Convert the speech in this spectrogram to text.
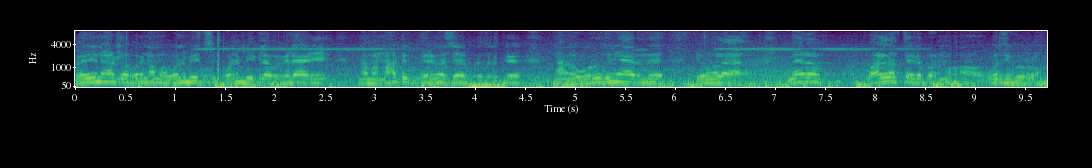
வெளிநாட்டில் போய் நம்ம ஒலிம்பிக்ஸ் ஒலிம்பிக்கில் விளையாடி நம்ம நாட்டுக்கு பெருமை சேர்ப்பதற்கு நாங்கள் உறுதுணையாக இருந்து இவங்களை மேலும் வல்லத்தை எடுப்பணும் உறுதி கூறுறோம்.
